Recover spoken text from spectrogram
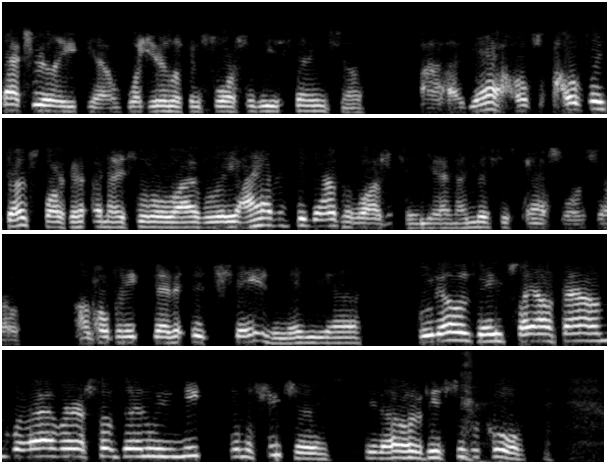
That's really you know what you're looking for for these things. So uh, yeah, hope, hopefully it does spark a, a nice little rivalry. I haven't been down to Washington yet, and I missed this past one, so I'm hoping it, that it, it stays and maybe uh, who knows, maybe playoff bound, wherever, or something we meet in the future. You know, it would be super cool.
